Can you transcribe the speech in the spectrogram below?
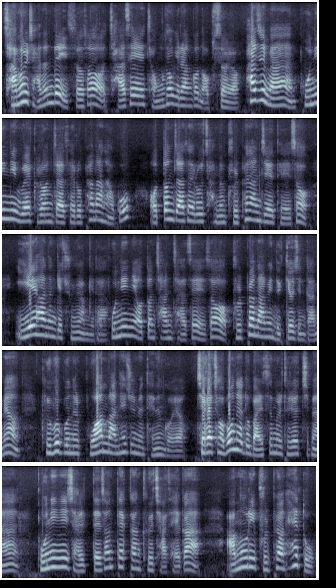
잠을 자는 데 있어서 자세의 정석이란 건 없어요. 하지만 본인이 왜 그런 자세로 편안하고 어떤 자세로 자면 불편한지에 대해서 이해하는 게 중요합니다. 본인이 어떤 잔 자세에서 불편함이 느껴진다면 그 부분을 보완만 해주면 되는 거예요. 제가 저번에도 말씀을 드렸지만 본인이 잘 때 선택한 그 자세가 아무리 불편해도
